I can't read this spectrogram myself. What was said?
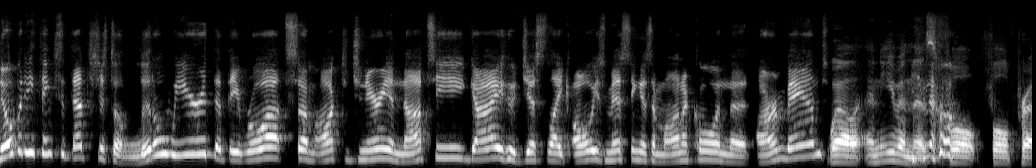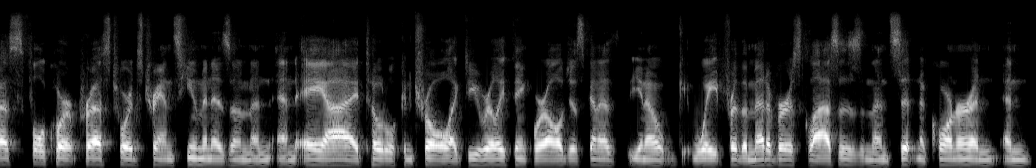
nobody thinks that that's just a little weird that they roll out some octogenarian Nazi guy who just like always missing is a monocle and the armband. Well, and even this you know? full full press, full court press towards transhumanism and and AI total control. Like, do you really think we're all just gonna you know wait for the metaverse glasses and then sit in a corner and and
